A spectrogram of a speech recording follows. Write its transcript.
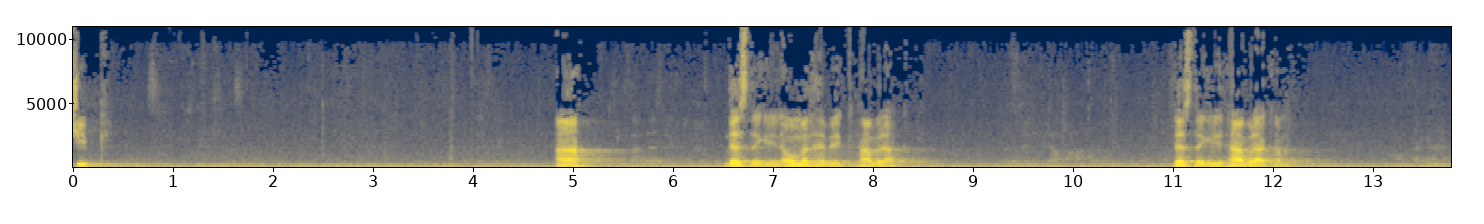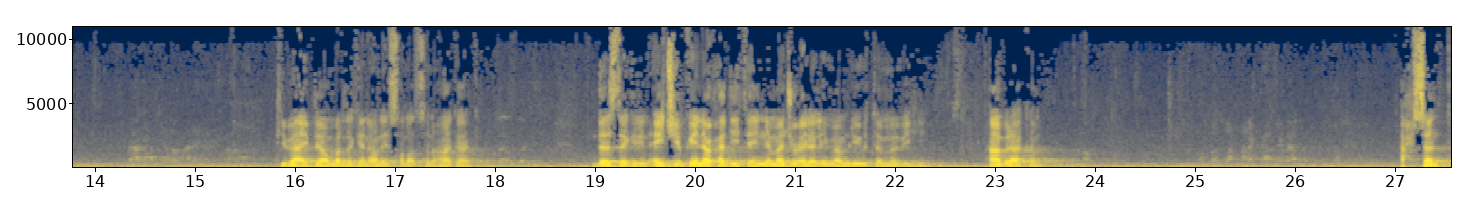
چی بکەی ئا دەست دەگرین ئەوە مەذهبێک ها براک دەست دەگرین ها براکەم تیباعی پێغەمبەر دەکەن عەلەیهی سەڵات سەلام ها کاک دەست دەگرین ئەی چی بکەین لەو حەدیثە ئینەما جوعل الإمام لیوتەمە به ها براکەم أحسنت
